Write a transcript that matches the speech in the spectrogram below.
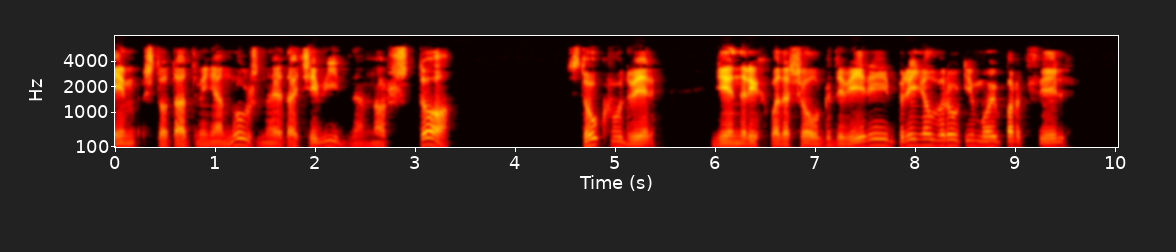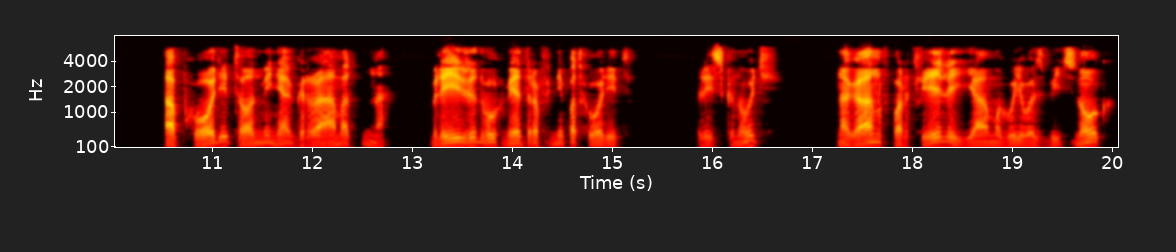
Им что-то от меня нужно, это очевидно, но что? Стук в дверь. Генрих подошел к двери и принял в руки мой портфель. Обходит он меня грамотно. Ближе двух метров не подходит. Рискнуть? Наган в портфеле, я могу его сбить с ног,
